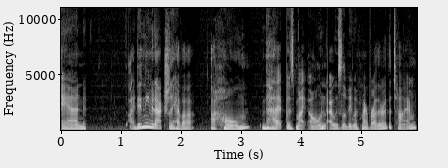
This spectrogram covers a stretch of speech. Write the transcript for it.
And I didn't even actually have a, a home that was my own. I was living with my brother at the time.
